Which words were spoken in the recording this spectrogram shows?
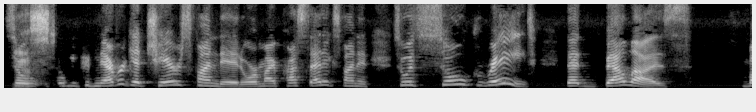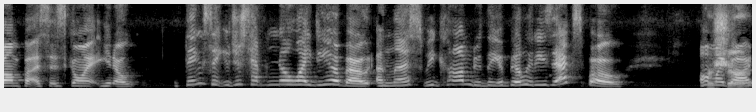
So, yes. so we could never get chairs funded or my prosthetics funded. So it's so great that Bella's bump us is going, you know, things that you just have no idea about unless we come to the Abilities Expo. Oh For my sure. God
